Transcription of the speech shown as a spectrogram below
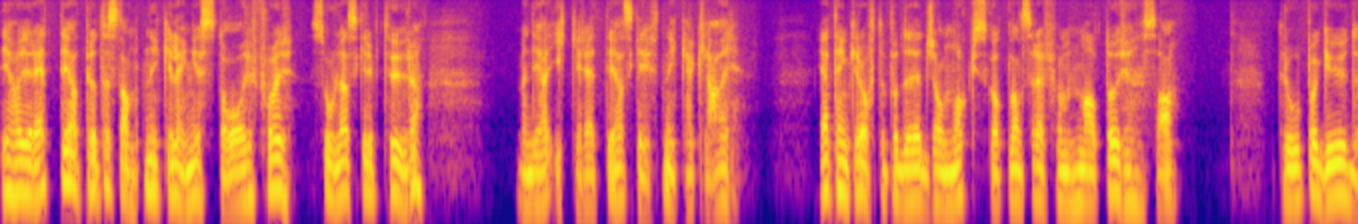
De har jo rett i at protestantene ikke lenger står for sola scriptura, men de har ikke rett i at Skriften ikke er klar. Jeg tenker ofte på det John Knox, Skottlands reformator, sa. Tro på Gud,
